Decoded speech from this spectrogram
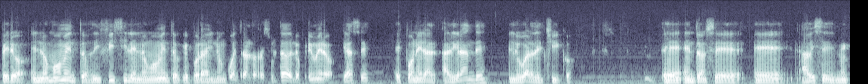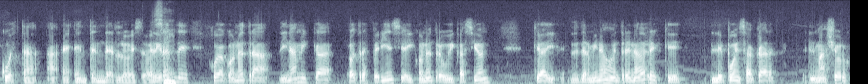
pero en los momentos difíciles, en los momentos que por ahí no encuentran los resultados, lo primero que hace es poner al, grande en lugar del chico. Eh, entonces, eh, a veces me cuesta e, entenderlo eso. El grande juega con otra dinámica, otra experiencia y con otra ubicación que hay determinados entrenadores que le pueden sacar el mayor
